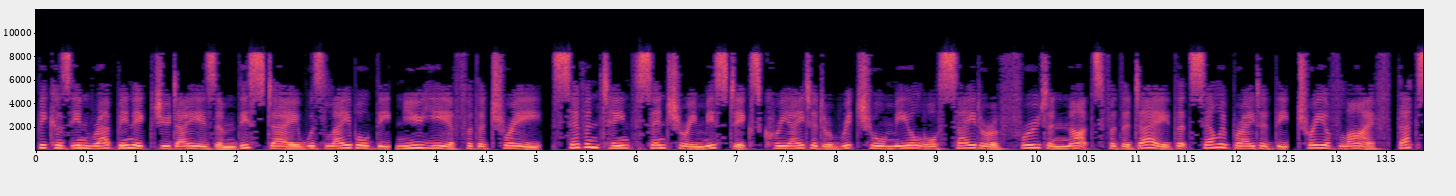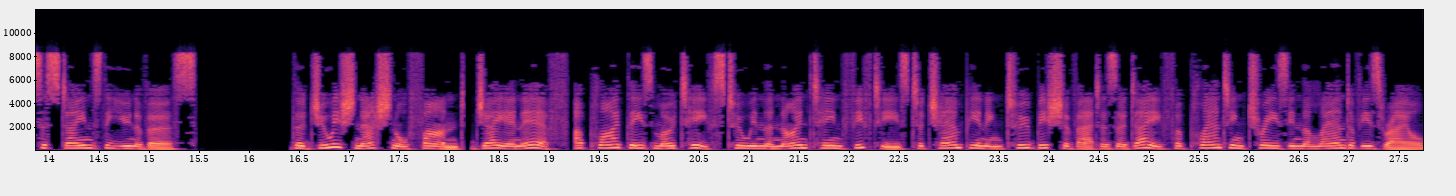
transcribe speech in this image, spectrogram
Because in Rabbinic Judaism this day was labeled the New Year for the tree, 17th-century mystics created a ritual meal or seder of fruit and nuts for the day that celebrated the Tree of Life that sustains the universe. The Jewish National Fund JNF applied these motifs to in the 1950s to championing Tu B'Shavat as a day for planting trees in the land of Israel.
